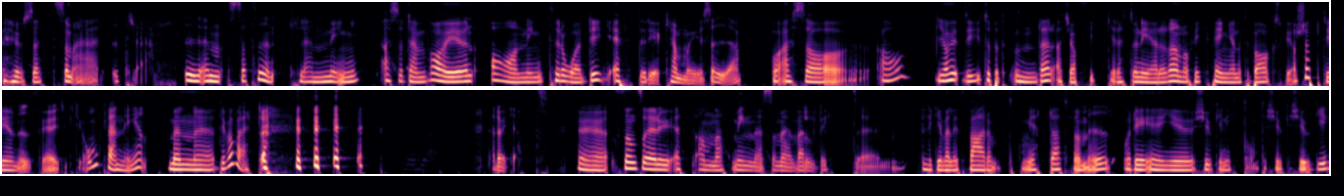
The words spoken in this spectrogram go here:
huset som är i trä. I en satinklänning. Alltså den var ju en aning trådig efter det kan man ju säga. Och alltså, ja, jag, det är ju typ ett under att jag fick returnera den och fick pengarna tillbaks för jag köpte ju en ny för jag tyckte ju om klänningen. Men eh, det var värt det. Ja, det var gött. Eh, sen så är det ju ett annat minne som är väldigt, eh, ligger väldigt varmt om hjärtat för mig och det är ju 2019 till 2020.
